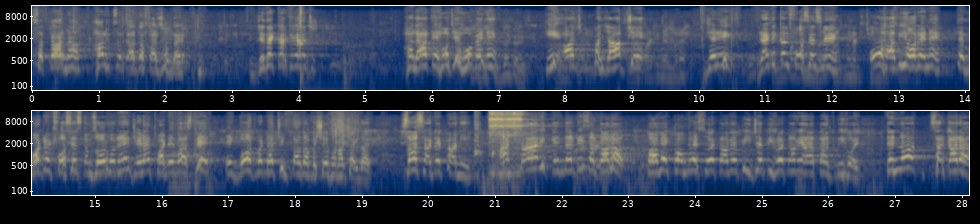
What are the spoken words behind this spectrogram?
ਸਤਿਕਾਰਨਾ ਹਰ ਸਰਕਾਰ ਦਾ ਫਰਜ਼ ਹੁੰਦਾ ਹੈ। ਜਿਹਦੇ ਕਰਕੇ ਅੱਜ ਹਾਲਾਤ ਇਹੋ ਜਿਹੇ ਹੋ ਗਏ ਨੇ ਕਿ ਅੱਜ ਪੰਜਾਬ 'ਚ ਜਿਹੜੇ ਰੈਡੀਕਲ ਫੋਰਸਸ ਨੇ, ਉਹ ਹਾਵੀ ਹੋ ਰਹੇ ਨੇ ਤੇ ਮੋਡਰੇਟ ਫੋਰਸਸ ਕਮਜ਼ੋਰ ਹੋ ਰਹੇ ਨੇ, ਜਿਹੜਾ ਤੁਹਾਡੇ ਵਾਸਤੇ ਇੱਕ ਬਹੁਤ ਵੱਡਾ ਚਿੰਤਾ ਦਾ ਵਿਸ਼ੇ ਹੋਣਾ ਚਾਹੀਦਾ ਹੈ। ਸਾ ਸਾਡੇ ਪਾਣੀ, ਅੱਜ ਸਾਰੀ ਕੇਂਦਰ ਦੀ ਸਰਕਾਰਾਂ, ਭਾਵੇਂ ਕਾਂਗਰਸ ਹੋਏ, ਭਾਵੇਂ ਬੀਜੇਪੀ ਹੋਏ, ਭਾਵੇਂ ਆਪ ਆਦਮੀ ਹੋਏ, ਤਿੰਨੋਂ ਸਰਕਾਰਾਂ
